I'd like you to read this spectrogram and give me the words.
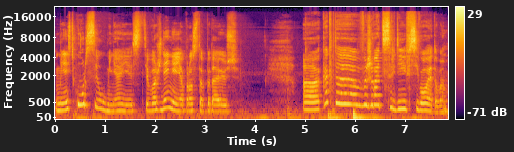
У меня есть курсы, у меня есть вождение, я просто пытаюсь а, как-то выживать среди всего этого.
